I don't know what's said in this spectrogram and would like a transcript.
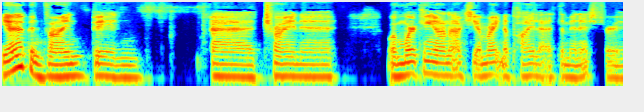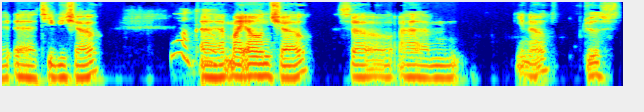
Yeah, I've been fine. Been uh trying to. Well, I'm working on actually. I'm writing a pilot at the minute for a, a TV show, Oh, cool. uh, my own show. So, um, you know, just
